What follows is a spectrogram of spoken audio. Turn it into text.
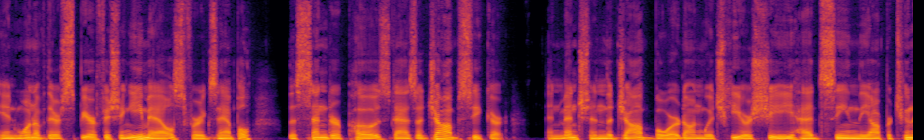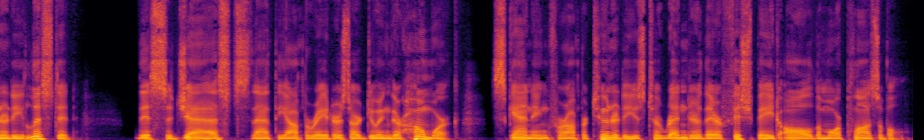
In one of their spearphishing emails, for example, the sender posed as a job seeker and mentioned the job board on which he or she had seen the opportunity listed. This suggests that the operators are doing their homework, scanning for opportunities to render their fish bait all the more plausible.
